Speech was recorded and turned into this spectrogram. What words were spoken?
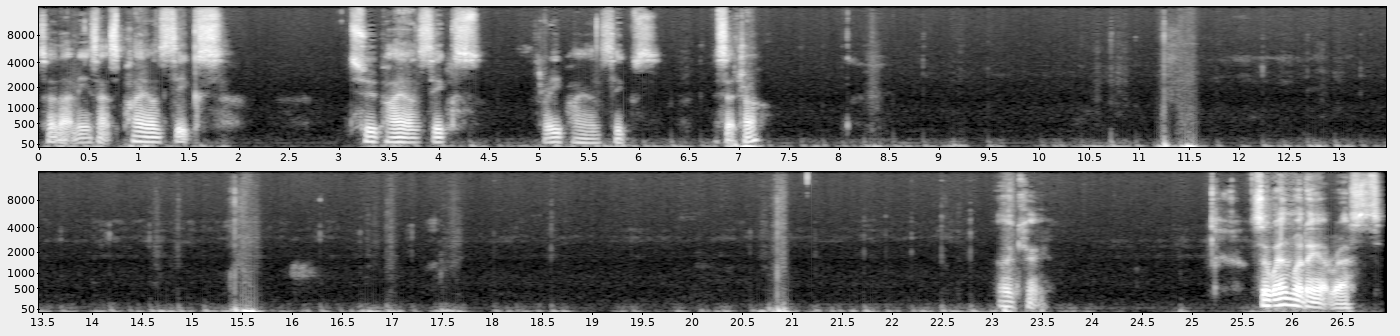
So that means that's pi on 6, 2 pi on 6, 3 pi on 6, etc. Okay. So when were they at rest?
